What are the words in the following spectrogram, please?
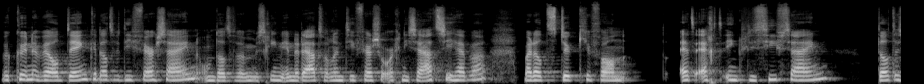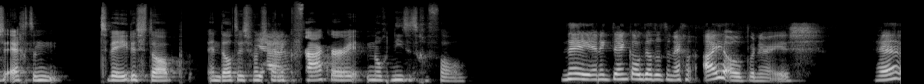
we kunnen wel denken dat we divers zijn, omdat we misschien inderdaad wel een diverse organisatie hebben, maar dat stukje van het echt inclusief zijn, dat is echt een tweede stap en dat is waarschijnlijk vaker nog niet het geval. Nee, en ik denk ook dat het een echt een eye-opener is. Hè?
